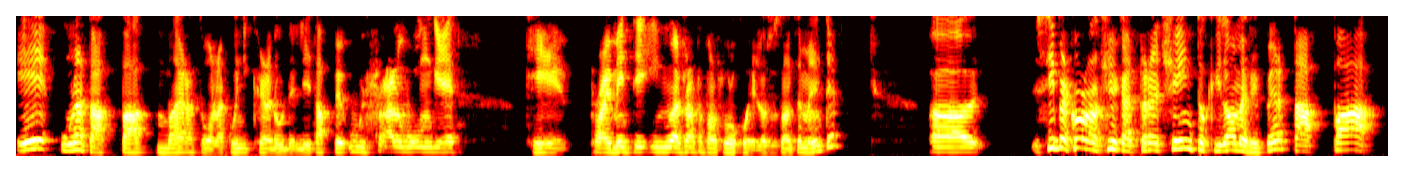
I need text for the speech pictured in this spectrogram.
e una tappa maratona, quindi credo delle tappe ultra lunghe che probabilmente in una giornata fanno solo quello sostanzialmente. Uh, si percorrono circa 300 km per tappa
